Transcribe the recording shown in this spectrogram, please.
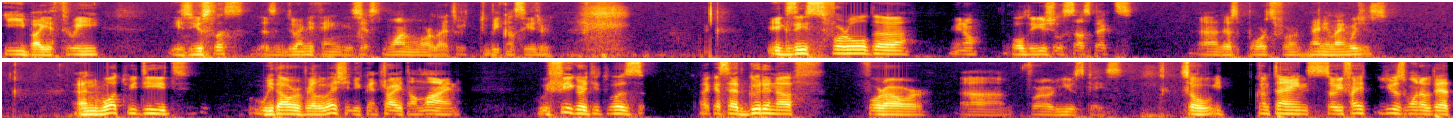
E by a 3 is useless, doesn't do anything, it's just one more letter to be considered. Exists for all the, you know, all the usual suspects. Uh, there's ports for many languages. And what we did with our evaluation, you can try it online, we figured it was, like I said, good enough for our, uh, for our use case. So it contains, so if I use one of that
